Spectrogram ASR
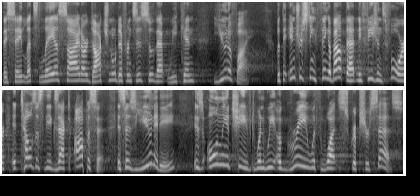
They say, let's lay aside our doctrinal differences so that we can unify. But the interesting thing about that in Ephesians 4, it tells us the exact opposite. It says unity is only achieved when we agree with what Scripture says.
